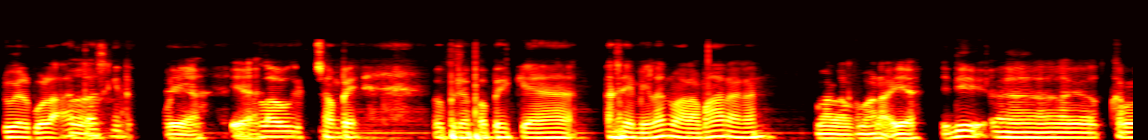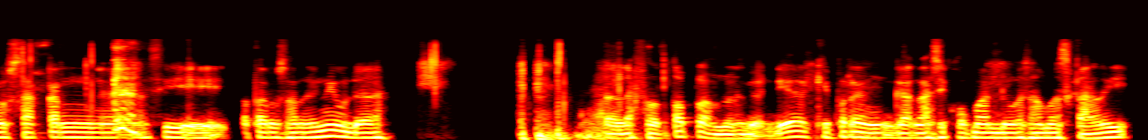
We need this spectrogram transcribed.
duel bola atas gitu Iya, iya. kalau gitu sampai beberapa backnya AC Milan marah-marah kan Marah-marah ya. Jadi eh, kerusakan eh, si Tarusan ini udah level top lah menurut gue. Dia kiper yang nggak ngasih komando sama sekali.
